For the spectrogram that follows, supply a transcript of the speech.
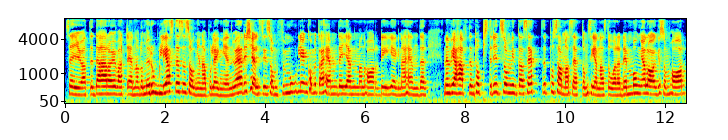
säger ju att det här har ju varit en av de roligaste säsongerna på länge. Nu är det Chelsea som förmodligen kommer ta hem det igen, man har det i egna händer. Men vi har haft en toppstrid som vi inte har sett på samma sätt de senaste åren. Det är många lag som har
